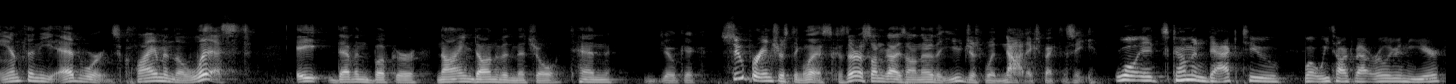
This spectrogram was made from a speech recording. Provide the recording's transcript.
Anthony Edwards, climbing the list. Eight, Devin Booker. Nine, Donovan Mitchell. Ten, Jokic. Super interesting list because there are some guys on there that you just would not expect to see. Well, it's coming back to what we talked about earlier in the year.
